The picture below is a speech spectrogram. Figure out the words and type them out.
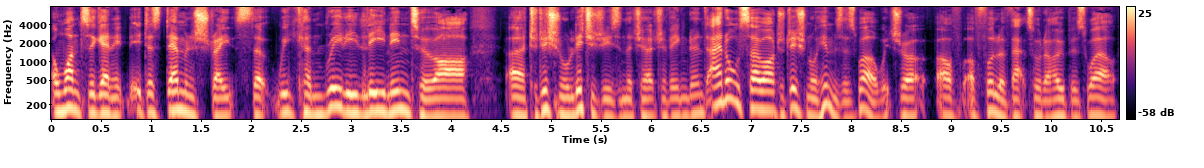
and once again, it, it just demonstrates that we can really lean into our uh, traditional liturgies in the Church of England and also our traditional hymns as well, which are, are, are full of that sort of hope as well,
